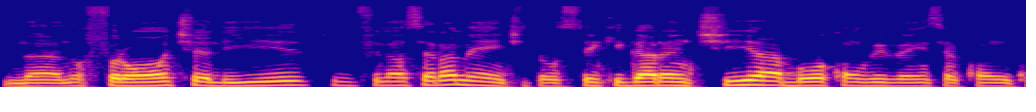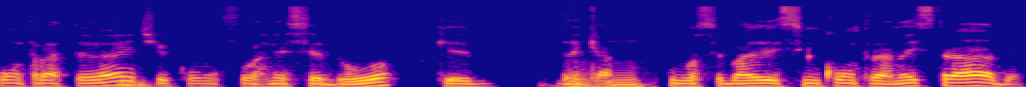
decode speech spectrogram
na, no front ali financeiramente. Então você tem que garantir a boa convivência com o contratante, com o fornecedor, porque daqui a Uhum, pouco você vai se encontrar na estrada.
